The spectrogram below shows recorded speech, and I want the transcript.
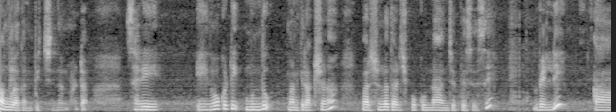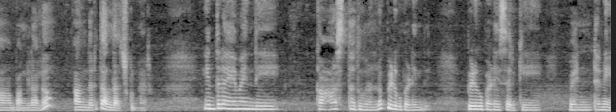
బంగ్లా కనిపించింది అనమాట సరే ఏదో ఒకటి ముందు మనకి రక్షణ వర్షంలో తడిచిపోకుండా అని చెప్పేసి వెళ్ళి ఆ బంగ్లాలో అందరూ తలదాచుకున్నారు. ఇంతలో ఏమైంది? కాస్త దూరంలో పిడుగుపడింది పిడుగుపడేసరికి వెంటనే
